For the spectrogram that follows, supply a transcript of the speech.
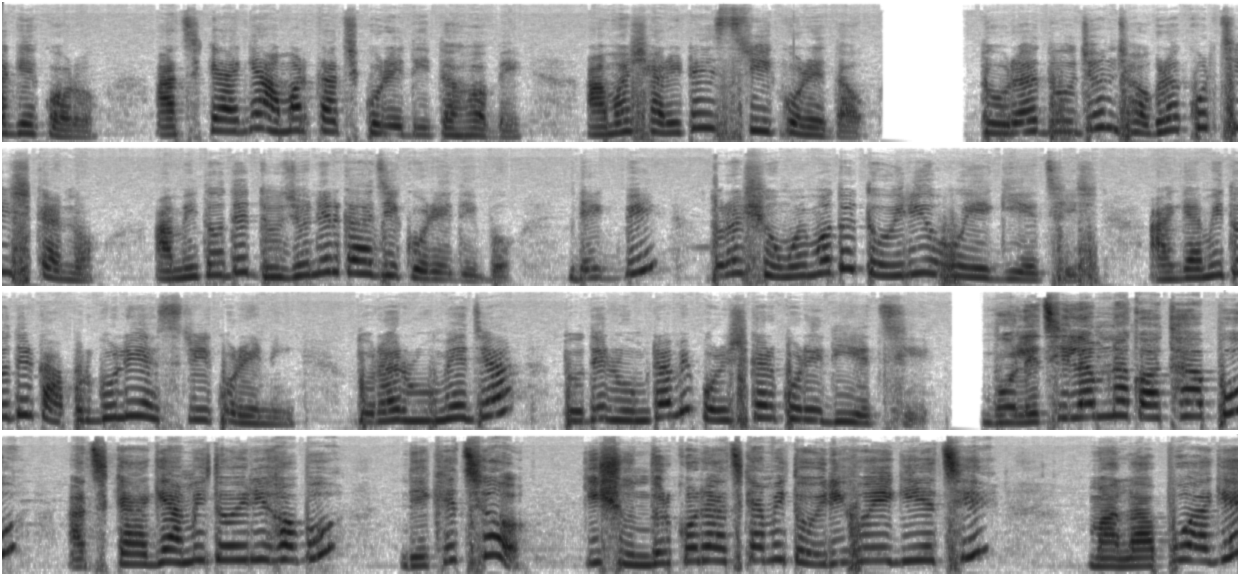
আগে করো। আজকে আগে আমার কাজ করে দিতে হবে। আমার শাড়িটা ইস্ত্রি করে দাও। তোরা দুজন ঝগড়া করছিস কেন? আমি তোদের দুজনের কাজই করে দিব। দেখবি, তোরা সময় মতো তৈরি হয়ে গিয়েছিস। আগে আমি তোদের কাপড়গুলি ইস্ত্রি করে নিই। তোরা রুমে যা, তোদের রুমটা আমি পরিষ্কার করে দিয়েছি। বলেছিলাম না কথা আপু? আজকে আগে আমি তৈরি হব। দেখেছ? কি সুন্দর করে আজকে আমি তৈরি হয়ে গিয়েছি। মালা আপু আগে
